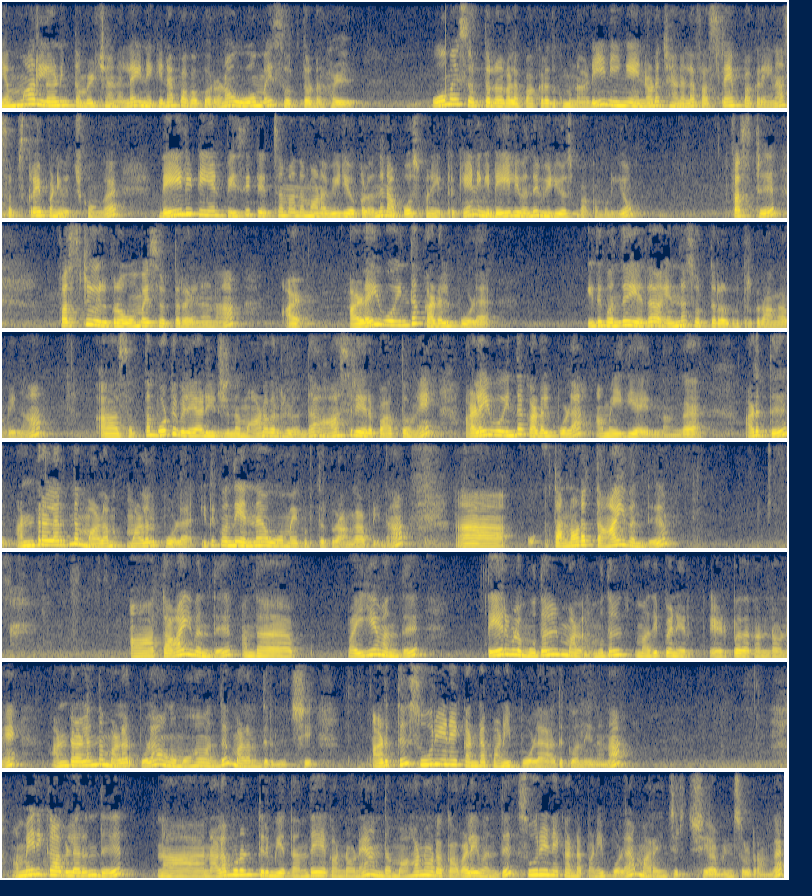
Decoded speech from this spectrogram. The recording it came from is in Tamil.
எம்ஆர் லேர்னிங் தமிழ் சேனலில் இன்றைக்கி என்ன பார்க்க போகிறோன்னா ஓமை சொற்தொடர்கள். ஓமை சொற்தொடர்களை பார்க்குறதுக்கு முன்னாடி நீங்கள் என்னோட சேனலை ஃபஸ்ட் டைம் பார்க்குறீங்கன்னா சப்ஸ்கிரைப் பண்ணி வச்சுக்கோங்க. டெய்லி டிஎன்பிசி டெட் சம்மந்தமான வீடியோக்கள் வந்து நான் போஸ்ட் பண்ணிகிட்ருக்கேன் நீங்கள் டெய்லி வந்து வீடியோஸ் பார்க்க முடியும். ஃபஸ்ட்டு ஃபஸ்ட்டு இருக்கிற ஓமை சொற்தொடர் என்னென்னா அலை ஓய்ந்த கடல் போல. இதுக்கு வந்து எதை என்ன சொற்தொடர் கொடுத்துருக்குறாங்க அப்படின்னா சத்தம் போட்டு விளையாடிட்டு இருந்த மாணவர்கள் வந்து ஆசிரியரை பார்த்தோன்னே அலை ஓய்ந்த கடல் போல அமைதியாக இருந்தாங்க அடுத்து அன்றலர்ந்த மலம் மலர் போல. இதுக்கு வந்து என்ன ஓமை கொடுத்துருக்குறாங்க அப்படின்னா தன்னோட தாய் வந்து ஆஹ் தாய் வந்து அந்த பையன் வந்து தேர்வில் முதல் மல முதல் மதிப்பெண் எடுப்பதை கண்டோன்னே அன்றளந்த மலர் போல அவங்க முகம் வந்து மலர்ந்துருந்துச்சு. அடுத்து சூரியனை கண்ட பனி போல. அதுக்கு வந்து என்னன்னா அமெரிக்காவிலிருந்து நான் நலமுடன் திரும்பிய தந்தையை கண்டோன்னே அந்த மகனோட கவலை வந்து சூரியனை கண்ட பனி போல மறைஞ்சிருச்சு அப்படின்னு சொல்றாங்க.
